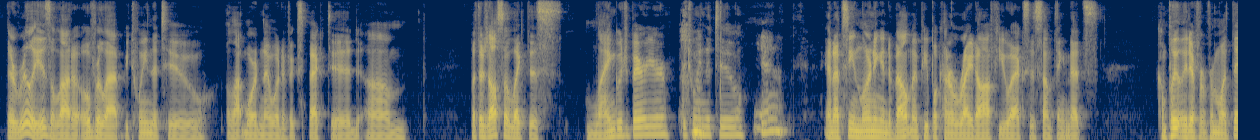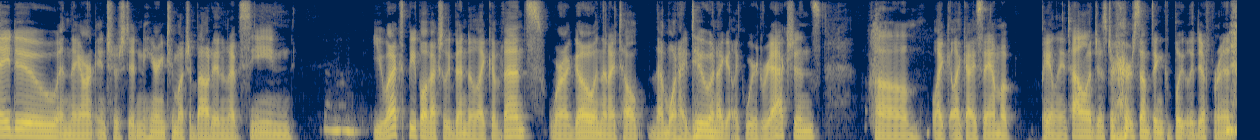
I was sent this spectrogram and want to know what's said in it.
there really is a lot of overlap between the two, a lot more than I would have expected. Um, but there's also like this language barrier between the two. Yeah. And I've seen learning and development people kind of write off UX as something that's completely different from what they do and they aren't interested in hearing too much about it. And I've seen. UX people have actually been to like events where I go and then I tell them what I do and I get like weird reactions. Um, like like I say I'm a paleontologist or, or something completely different.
